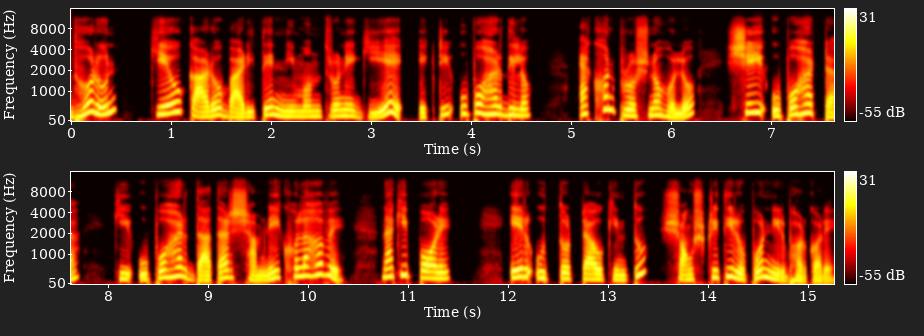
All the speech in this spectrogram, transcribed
ধরুন, কেউ কারও বাড়িতে নিমন্ত্রণে গিয়ে একটি উপহার দিল। এখন প্রশ্ন হল, সেই উপহারটা কি উপহার দাতার সামনেই খোলা হবে, নাকি পরে? এর উত্তরটাও কিন্তু সংস্কৃতির ওপর নির্ভর করে।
